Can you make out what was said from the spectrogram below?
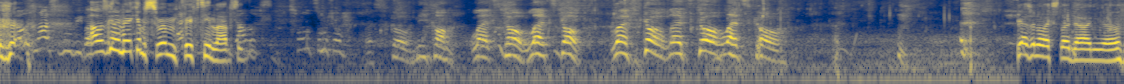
that was not smoothie, but I was gonna make him swim 15 laps. so, so much harder. Let's go, Nikon. Let's go. Let's go. Let's go. Let's go. Let's go. You guys wanna like slow down, you know?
